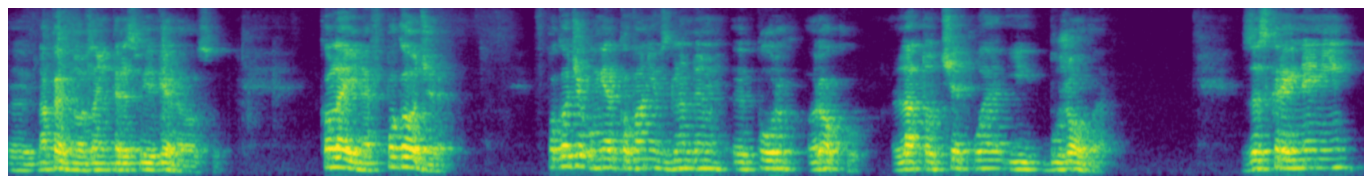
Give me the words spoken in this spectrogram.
Y, na pewno zainteresuje wiele osób. Kolejne, w pogodzie. W pogodzie umiarkowanie względem y, pór roku. Lato ciepłe i burzowe. Ze skrajnymi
